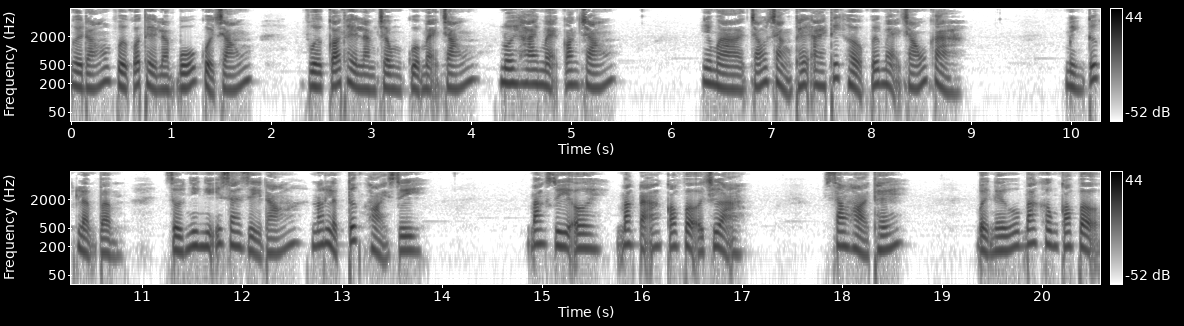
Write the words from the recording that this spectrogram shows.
Người đó vừa có thể làm bố của cháu, vừa có thể làm chồng của mẹ cháu, nuôi hai mẹ con cháu. Nhưng mà cháu chẳng thấy ai thích hợp với mẹ cháu cả. Mình tức lẩm bẩm, rồi như nghĩ ra gì đó, nó lập tức hỏi Duy. Bác Duy ơi, bác đã có vợ chưa ạ? Sao hỏi thế? Bởi nếu bác không có vợ,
